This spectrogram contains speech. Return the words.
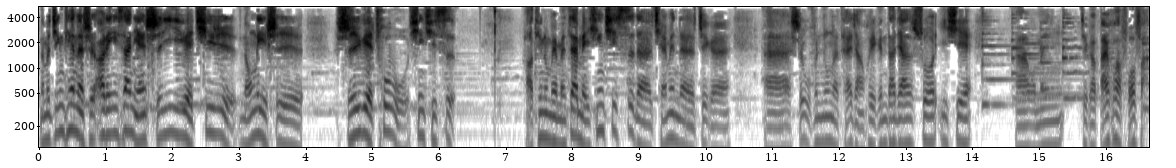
那么今天呢是二零一三年十一月七日，农历是十月初五，星期四。好，听众朋友们，在每星期四的前面的这个呃十五分钟呢，台长会跟大家说一些啊我们这个白话佛法。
